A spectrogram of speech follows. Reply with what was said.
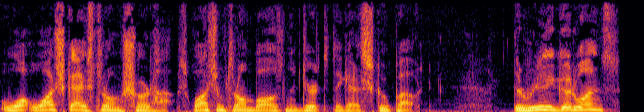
Watch guys throw them short hops. Watch them throwing balls in the dirt that they got to scoop out. The really good ones,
